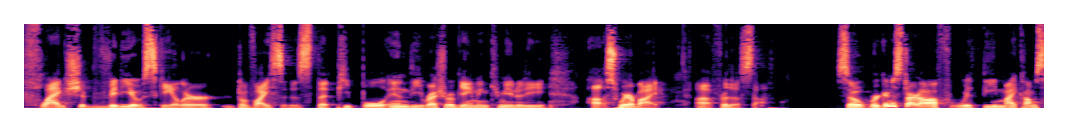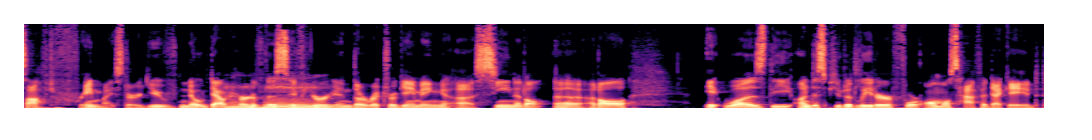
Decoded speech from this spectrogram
flagship video scaler devices that people in the retro gaming community uh, swear by uh, for this stuff. So we're going to start off with the Micomsoft FrameMeister. You've no doubt heard mm-hmm. of this if you're mm-hmm. in the retro gaming uh, scene at all. Uh, at all, it was the undisputed leader for almost half a decade.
